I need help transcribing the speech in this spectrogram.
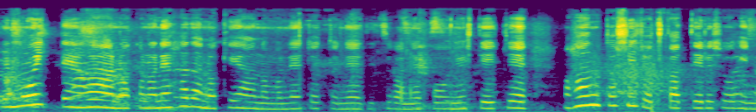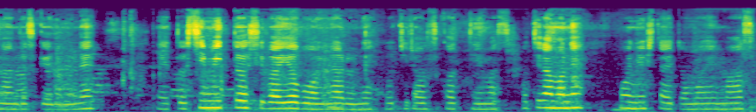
でもう一点はあのこのね肌のケアのもねちょっとね実はね購入していて半年以上使っている商品なんですけれどもねえっ、ー、とシミとシワ予防になるねこちらを使っています。こちらもね購入したいと思います。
